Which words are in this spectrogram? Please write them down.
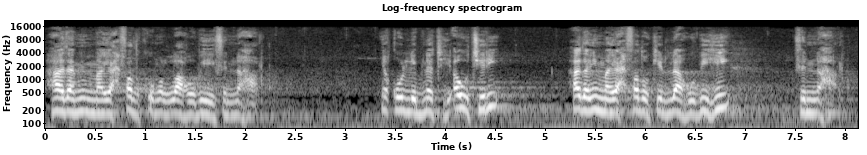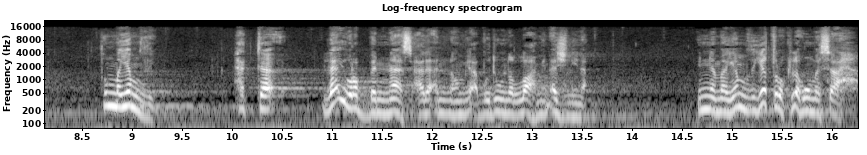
هذا مما يحفظكم الله به في النهار. يقول لابنته أوتري هذا مما يحفظك الله به في النهار. ثم يمضي حتى لا يربى الناس على أنهم يعبدون الله من أجلنا. إنما يمضي يترك له مساحة.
